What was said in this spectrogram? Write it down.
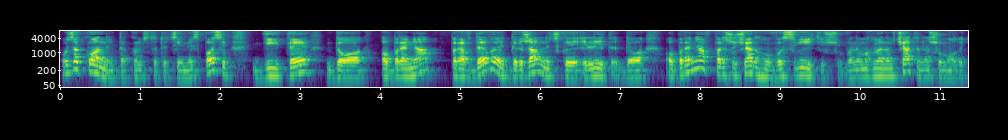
у законний та конституційний спосіб дійти до обрання правдивої державницької еліти, до обрання в першу чергу в освіті, щоб вони могли навчати нашу молодь.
